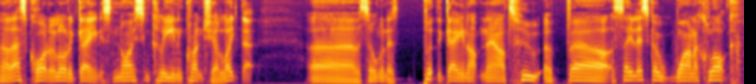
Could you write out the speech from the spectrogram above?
Now that's quite a lot of gain. It's nice and clean and crunchy. I like that. Uh, so I'm going to put the gain up now to about, say, let's go 1 o'clock.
